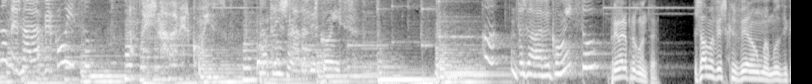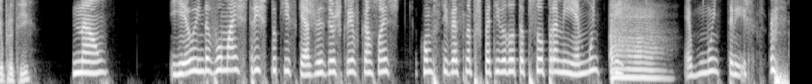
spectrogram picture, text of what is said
não tens nada a ver com isso. Não tens nada a ver com isso. Não tens nada a ver com isso. Primeira pergunta. Já uma vez escreveram uma música para ti? Não. E eu ainda vou mais triste do que isso, que às vezes eu escrevo canções como se estivesse na perspectiva de outra pessoa para mim. É muito triste. Ah. É muito triste.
